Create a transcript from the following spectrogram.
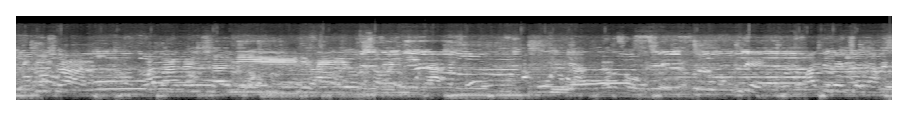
Hindi siya. Alalay siya ni Mayor sa Manila. Ako niya. Hindi. Bachelor siya niya ako.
